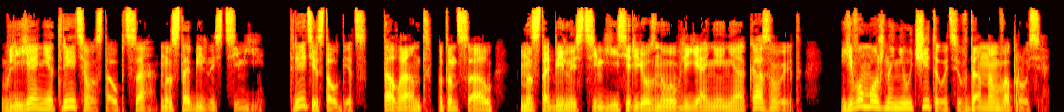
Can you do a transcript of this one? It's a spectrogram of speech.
Влияние третьего столбца на стабильность семьи. Третий столбец — талант, потенциал — на стабильность семьи серьезного влияния не оказывает. Его можно не учитывать в данном вопросе.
